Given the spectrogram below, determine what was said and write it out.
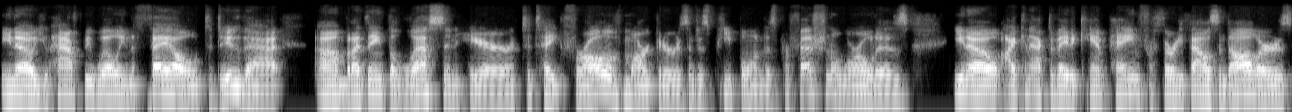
you know, you have to be willing to fail to do that. Um, but I think the lesson here to take for all of marketers and just people in this professional world is you know, I can activate a campaign for $30,000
